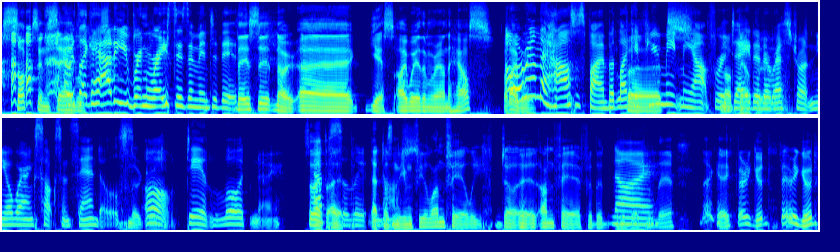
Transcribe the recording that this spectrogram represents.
socks and sandals. I sandals? was like, how do you bring racism into this? There's a, no. Uh, yes, I wear them around the house. But Oh, I wear, around the house is fine, but like if you meet me out for a date at a restaurant and you're wearing socks and sandals, no good. oh dear lord, no. so that, uh, absolutely that doesn't not. even feel unfairly uh, unfair for the, for the No. judgment there. Okay, very good, very good.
